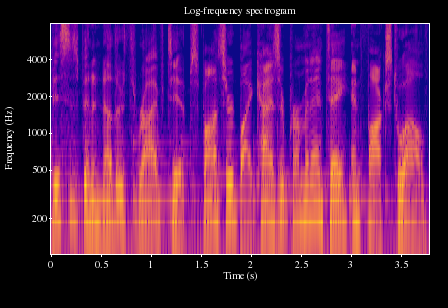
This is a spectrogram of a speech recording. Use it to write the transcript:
This has been another Thrive tip sponsored by Kaiser Permanente and Fox 12.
